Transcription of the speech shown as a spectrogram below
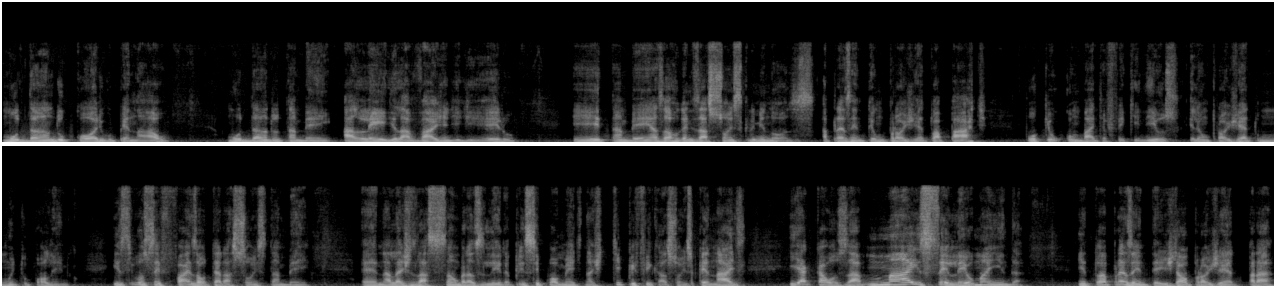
mudando o Código Penal, mudando também a lei de lavagem de dinheiro e também as organizações criminosas. Apresentei um projeto à parte, porque o combate à fake news ele é um projeto muito polêmico. E se você faz alterações também é, na legislação brasileira, principalmente nas tipificações penais, ia causar mais celeuma ainda. Então, apresentei já o projeto para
